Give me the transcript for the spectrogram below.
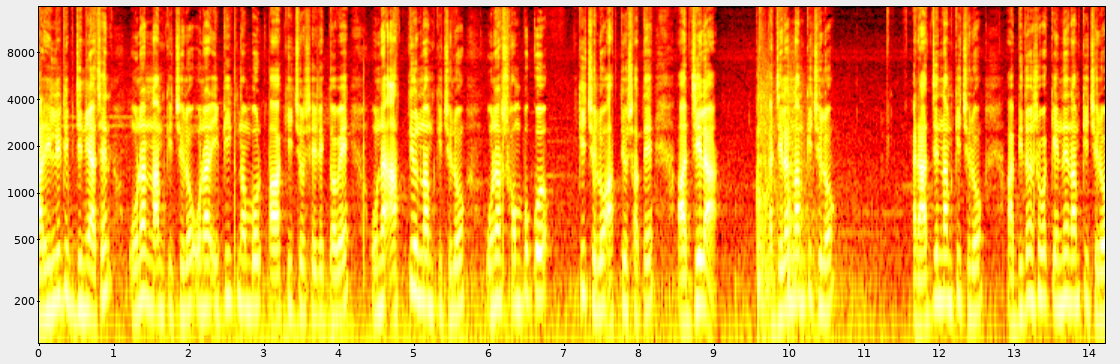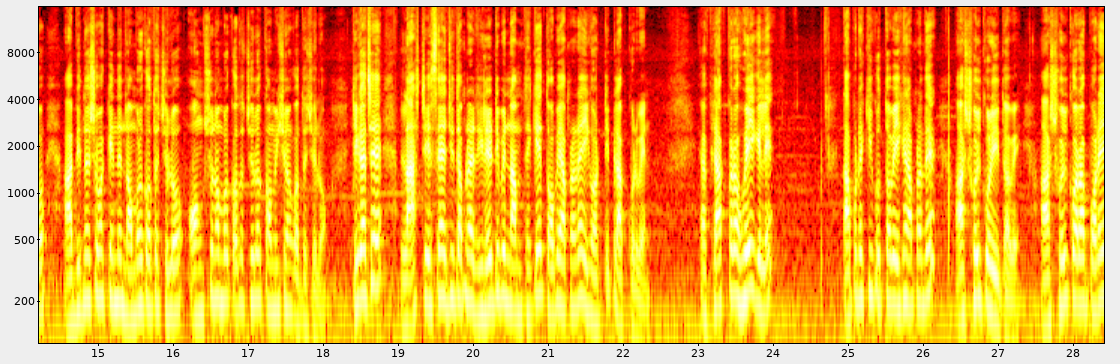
আর রিলেটিভ যিনি আছেন, ওনার নাম কী ছিল? ওনার ইপিক নম্বর কী ছিল সেই লিখতে হবে। ওনার আত্মীয়র নাম কী ছিল? ওনার সম্পর্ক কী ছিল আত্মীয়র সাথে? আর জেলা, আর জেলার নাম কী ছিল? রাজ্যের নাম কী ছিল? আর বিধানসভা কেন্দ্রের নাম কী ছিল? আর বিধানসভা কেন্দ্রের নম্বর কত ছিল? অংশ নম্বর কত ছিল? কমিশন কত ছিল? ঠিক আছে? লাস্ট এসআই যদি আপনার রিলেটিভের নাম থাকে, তবে আপনারা এই ঘরটি ফিল করবেন। ফিল করা হয়ে গেলে তারপরে কী করতে হবে? এখানে আপনাদের আর সই করে দিতে হবে। আর সই করার পরে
